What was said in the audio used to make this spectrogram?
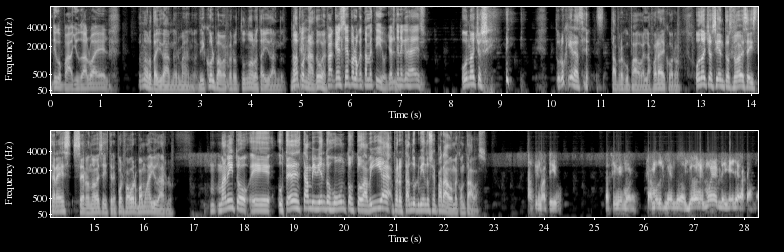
digo, para ayudarlo a él. Tú no lo estás ayudando, hermano. Discúlpame, pero tú no lo estás ayudando. No es por nada, tú. Para que él sepa lo que está metido. Ya él tiene que dejar eso. 1 800 Tú lo quieres hacer. Está preocupado, ¿verdad? Fuera de coro. 1-800-963-0963. Por favor, vamos a ayudarlo. Manito, eh, ustedes están viviendo juntos todavía, pero están durmiendo separados, me contabas. Afirmativo. Así mismo es. Estamos durmiendo yo en el mueble y ella en la cama.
